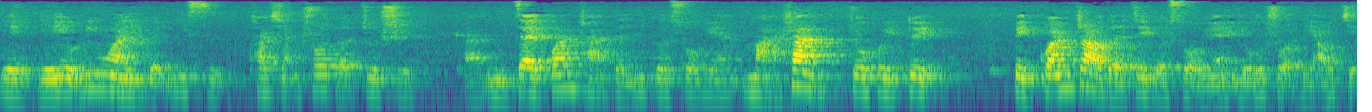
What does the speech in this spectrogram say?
也也有另外一个意思他想说的就是啊你在观察的一个所缘马上就会对被关照的这个所缘有所了解。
